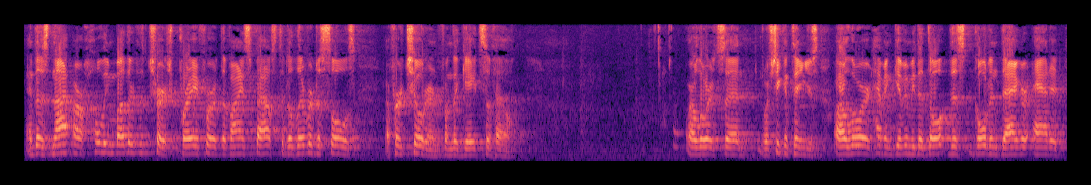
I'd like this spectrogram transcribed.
And does not our Holy Mother, the Church, pray for a divine spouse to deliver the souls of her children from the gates of hell? our Lord said, well, she continues, Our Lord, having given me the, this golden dagger, added,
